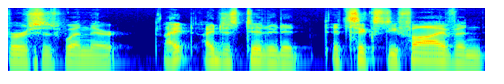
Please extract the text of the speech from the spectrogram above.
versus when they're. I, I just did it at, at 65, and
